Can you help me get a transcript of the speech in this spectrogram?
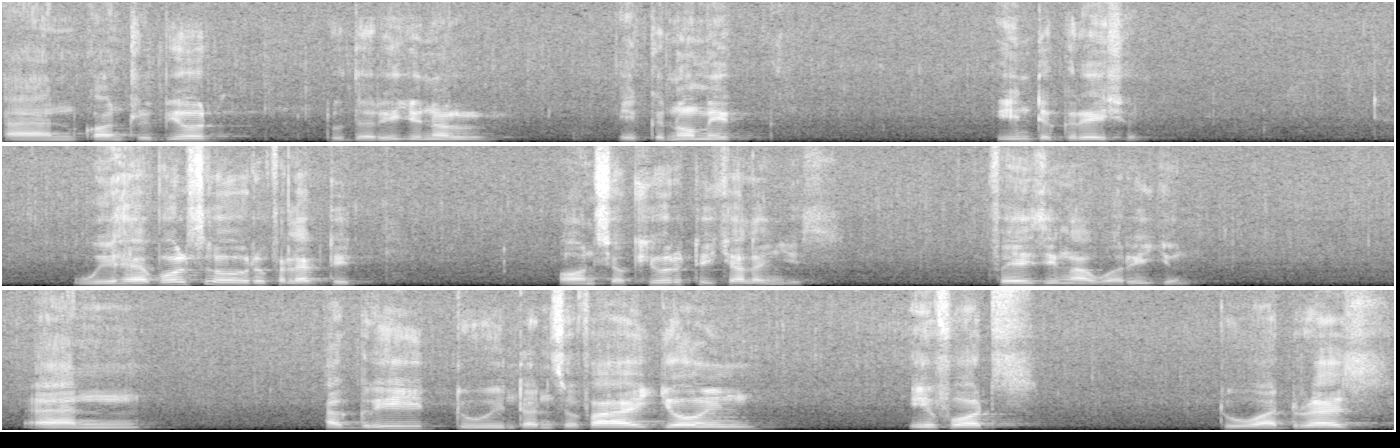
and contribute to the regional economic integration. We have also reflected on security challenges facing our region and agreed to intensify joint efforts to address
